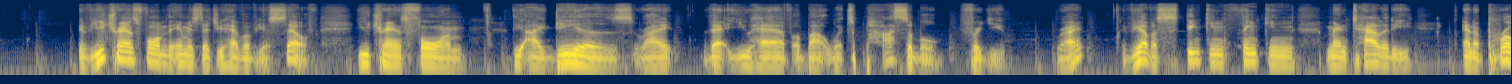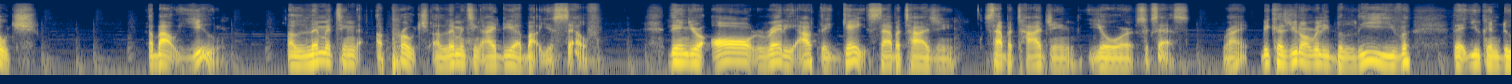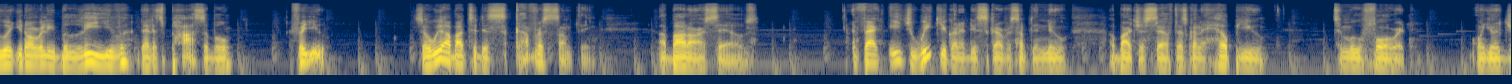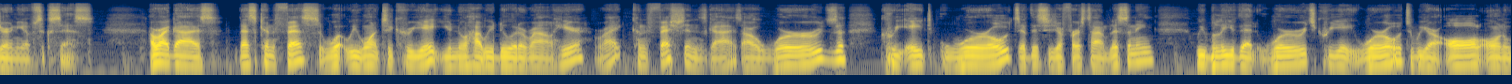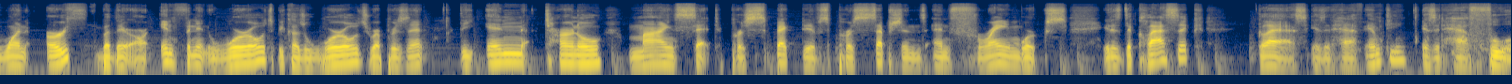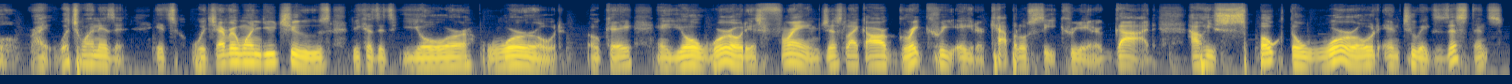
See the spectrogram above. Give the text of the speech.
If you transform the image that you have of yourself, you transform the ideas, right, that you have about what's possible for you, right? If you have a stinking thinking mentality and approach about you, a limiting approach, a limiting idea about yourself, then you're already out the gate sabotaging sabotaging your success, right? Because you don't really believe that you can do it. You don't really believe that it's possible for you. So we are about to discover something about ourselves. In fact, each week you're going to discover something new about yourself that's going to help you to move forward on your journey of success. All right, guys, Let's confess what we want to create. You know how we do it around here, right? Confessions, guys. Our words create worlds. If this is your first time listening, we believe that words create worlds. We are all on one earth, but there are infinite worlds because worlds represent the internal mindset, perspectives, perceptions, and frameworks. It is the classic glass. Is it half empty? Is it half full? Right? Which one is it? It's whichever one you choose because it's your world. Okay. And your world is framed just like our great creator, capital C creator, God, how he spoke the world into existence.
